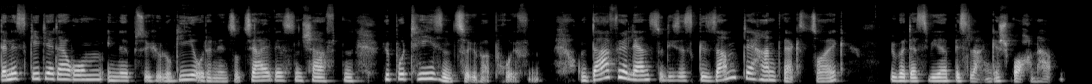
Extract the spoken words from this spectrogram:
Denn es geht ja darum, in der Psychologie oder in den Sozialwissenschaften Hypothesen zu überprüfen. Und dafür lernst du dieses gesamte Handwerkszeug, über das wir bislang gesprochen haben.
